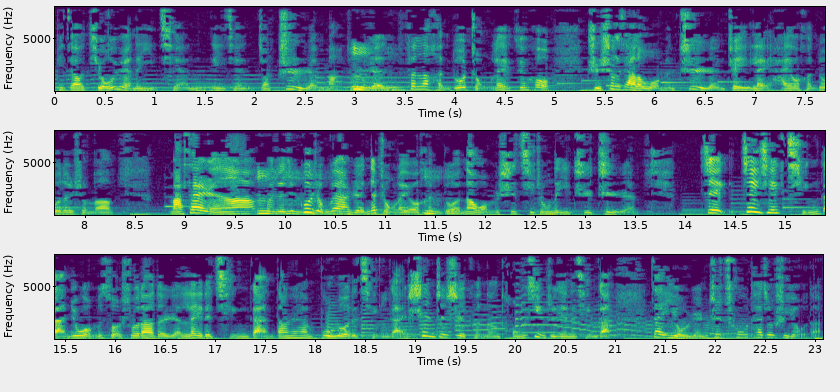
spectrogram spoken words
比较久远的以前，以前叫智人嘛，就是人分了很多种类，最后只剩下了我们智人这一类，还有很多的什么。马赛人啊，或者就各种各样人的种类有很多，那我们是其中的一支智人。这这些情感，就我们所说到的人类的情感，当然还有部落的情感，甚至是可能同性之间的情感，在有人之初它就是有的。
